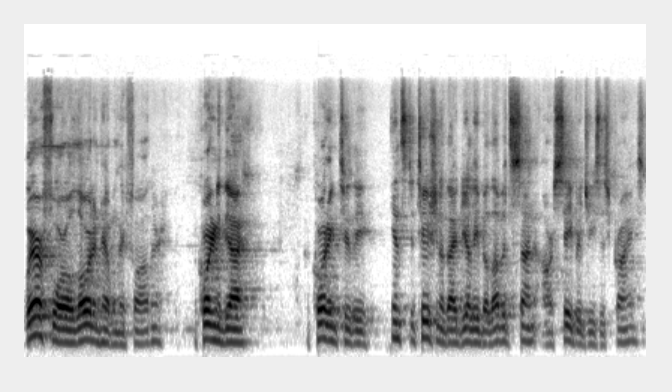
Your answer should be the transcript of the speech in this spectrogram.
Wherefore, O Lord and Heavenly Father, according to the according to the institution of thy dearly beloved Son, our Savior Jesus Christ,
